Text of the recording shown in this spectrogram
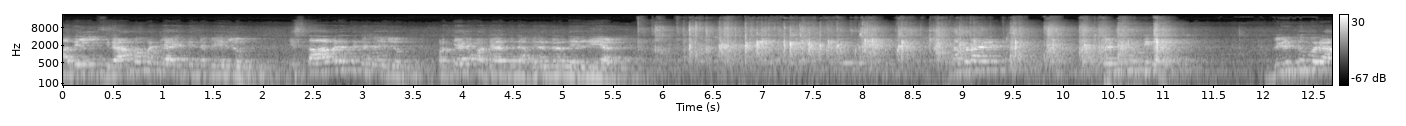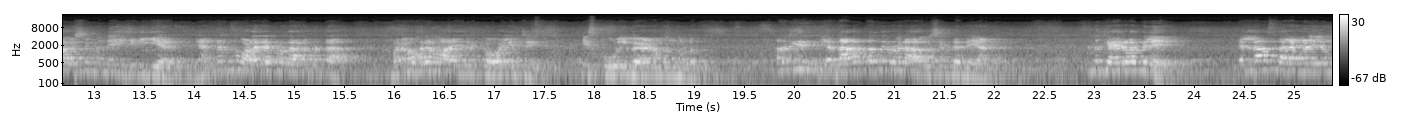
അതിൽ ഗ്രാമപഞ്ചായത്തിന്റെ പേരിലും ഈ സ്ഥാപനത്തിന്റെ പേരിലും പ്രത്യേകം അദ്ദേഹത്തിന് അഭിനന്ദനം നേരുകയാണ്. നമ്മുടെ പെൺകുട്ടികൾ വീണ്ടും ഒരു ആവശ്യം ഉന്നയിച്ചിരിക്കുകയാണ്. ഞങ്ങൾക്ക് വളരെ പ്രധാനപ്പെട്ട മനോഹരമായ ഒരു ടോയ്ലറ്റ് ഈ സ്കൂളിൽ വേണമെന്നുള്ളത്. അതൊരു യഥാർത്ഥത്തിലുള്ളൊരു ആവശ്യം തന്നെയാണ്. ഇന്ന് കേരളത്തിലെ എല്ലാ സ്ഥലങ്ങളിലും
